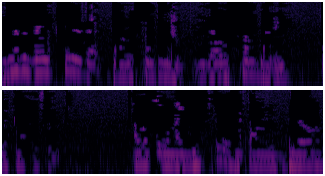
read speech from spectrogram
we have it very clear that that was something that, that was somebody that God was with. Ale to najbližší, že tam byl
